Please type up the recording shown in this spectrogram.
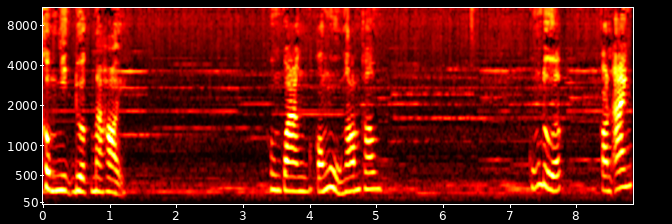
Không nhịn được mà hỏi. Hôm qua có ngủ ngon không? Cũng được. Còn anh?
